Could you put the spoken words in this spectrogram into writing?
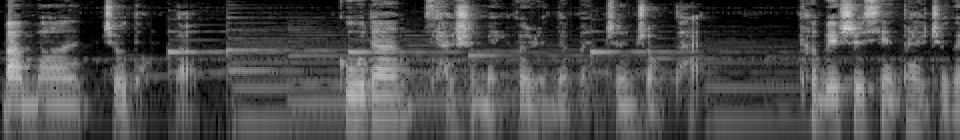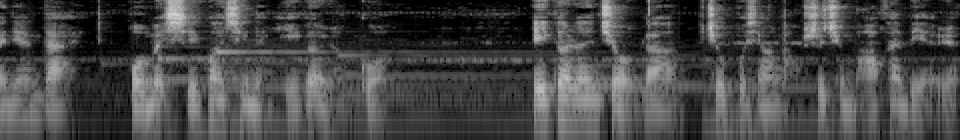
慢慢就懂了，孤单才是每个人的本真状态。特别是现代这个年代，我们习惯性的一个人过，一个人久了就不想老是去麻烦别人。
